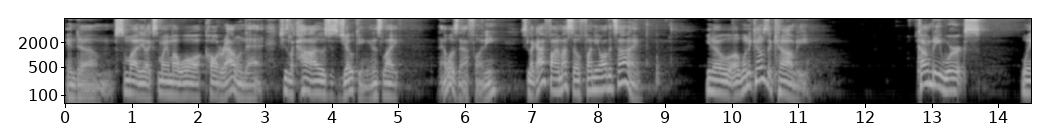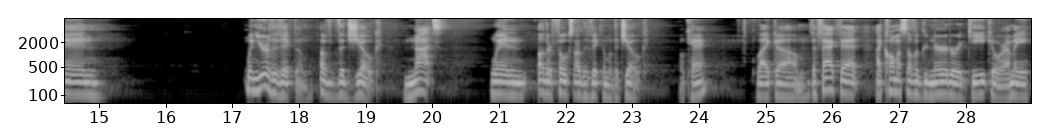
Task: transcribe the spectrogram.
and um, somebody like somebody on my wall called her out on that. She's like, "Ha, I was just joking," and it's like that was not funny. She's like, "I find myself funny all the time." You know, uh, when it comes to comedy, comedy works when when you're the victim of the joke, not when other folks are the victim of the joke. Okay? Like um, the fact that I call myself a nerd or a geek, or I may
